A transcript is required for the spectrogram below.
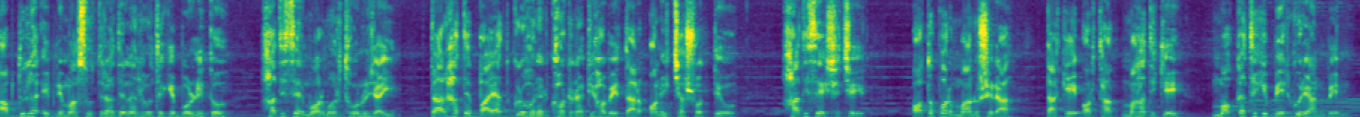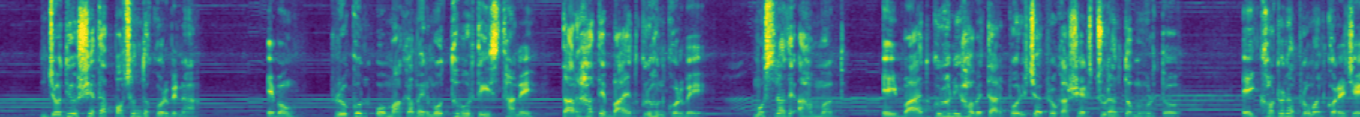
আবদুল্লাহ ইবনে মাসুদ রাদেলাহ থেকে বর্ণিত হাদিসের মর্মার্থ অনুযায়ী তার হাতে বায়াত গ্রহণের ঘটনাটি হবে তার অনিচ্ছা সত্ত্বেও। হাদিসে এসেছে, অতপর মানুষেরা তাকে, অর্থাৎ মাহাদিকে, মক্কা থেকে বের করে আনবেন, যদিও সে তা পছন্দ করবে না এবং রুকুন ও মাকামের মধ্যবর্তী স্থানে তার হাতে বায়াত গ্রহণ করবে। মুসনাদে আহমদ, এই বায়াত গ্রহণই হবে তার পরিচয় প্রকাশের চূড়ান্ত মুহূর্ত। এই ঘটনা প্রমাণ করে যে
